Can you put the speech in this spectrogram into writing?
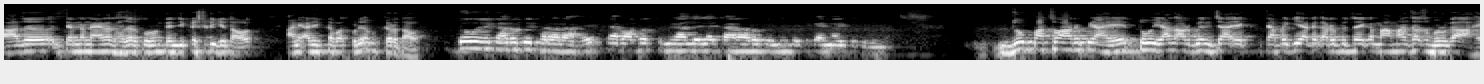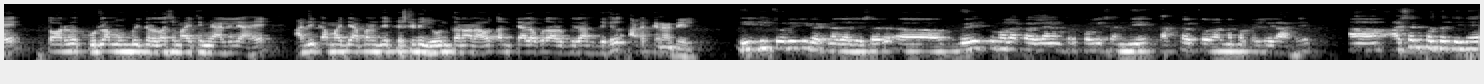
आज त्यांना न्यायालयात हजर करून त्यांची कस्टडी घेत आहोत आणि अधिक तपास पुढे करत आहोत. जो एक आरोपी फरार आहे त्याबाबत मिळालेल्या चार आरोपींनी त्याची काही माहिती दिली जो पाचवा आरोपी आहे तो याच आरोपींच्या एक त्यापैकी अटक आरोपीचा एक मामांचाच मुलगा आहे. तो आरोपी कुर्ला मुंबईत राहतो अशी माहिती मिळालेली आहे. अधिक माहिती आपण जे कस्टडी घेऊन करणार आहोत आणि त्या लवकर आरोपीला देखील अटक करण्यात येईल. ही जी चोरीची घटना झाली सर अं, वेळीच तुम्हाला कळल्यानंतर पोलिसांनी तात्काळ चोरांना पकडलेलं आहे. अशाच पद्धतीने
